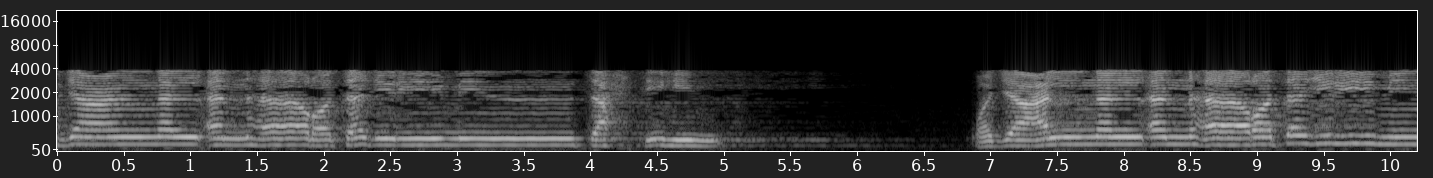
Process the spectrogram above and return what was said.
وجعلنا الأنهار تجري من تحتهم. وجعلنا الأنهار تجري من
